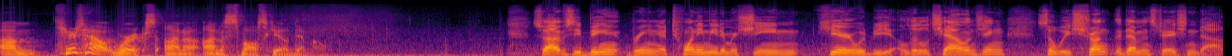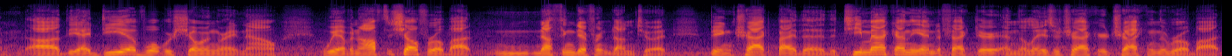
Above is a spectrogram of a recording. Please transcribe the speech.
Um, here's how it works on a, on a small scale demo. So obviously bringing, bringing, a 20 meter machine here would be a little challenging, so we shrunk the demonstration down. Uh, the idea of what we're showing right now, we have an off-the-shelf robot, nothing different done to it, being tracked by the, the TMAC on the end effector and the laser tracker tracking the robot.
